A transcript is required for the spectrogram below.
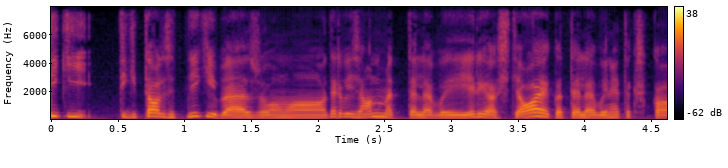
digi, digitaalset ligipääsu oma terviseandmetele või eriarsti aegadele või näiteks ka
